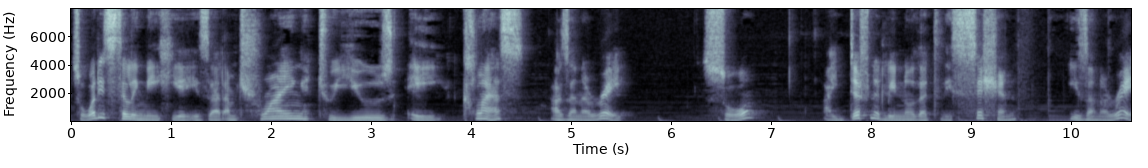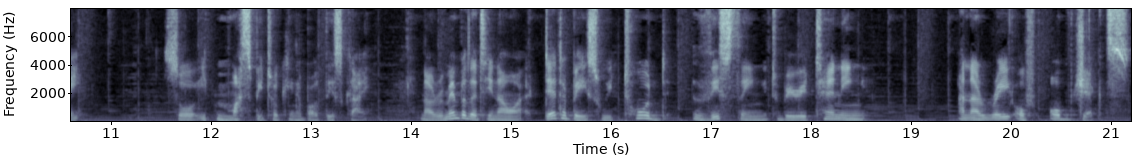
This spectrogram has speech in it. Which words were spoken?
So what it's telling me here is that I'm trying to use a class as an array. So I definitely know that this session is an array. So it must be talking about this guy. Now remember that in our database, we told this thing to be returning an array of objects.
